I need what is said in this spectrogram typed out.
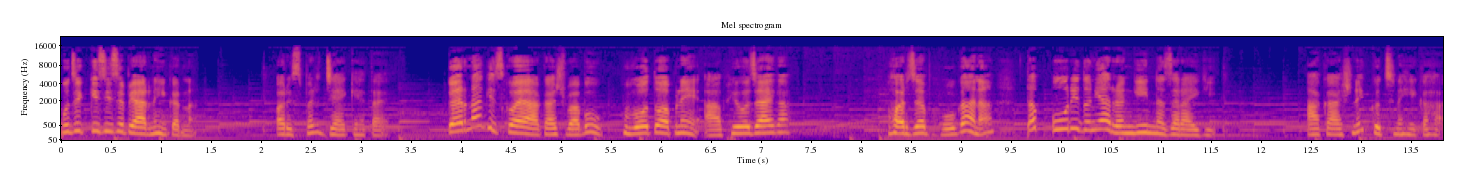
मुझे किसी से प्यार नहीं करना। और इस पर जय कहता है करना किसको है आकाश बाबू? वो तो अपने आप ही हो जाएगा। और जब होगा ना तब पूरी दुनिया रंगीन नज़र आएगी। आकाश ने कुछ नहीं कहा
